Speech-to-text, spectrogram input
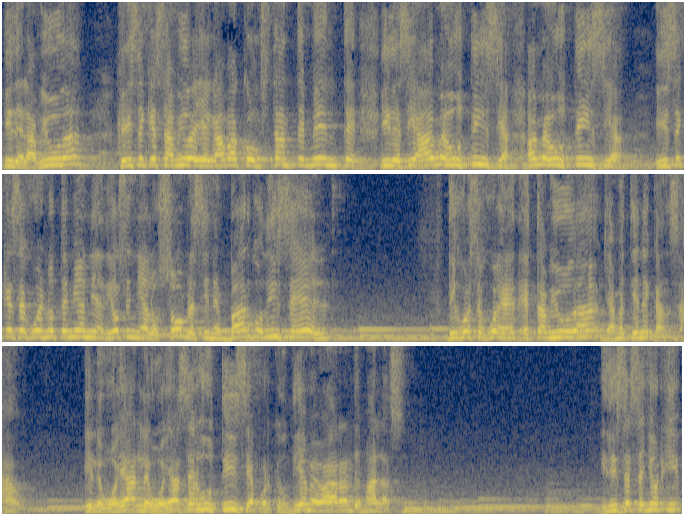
y de la viuda? Que dice que esa viuda llegaba constantemente y decía, hazme justicia, hazme justicia. Y dice que ese juez no temía ni a Dios ni a los hombres. Sin embargo, dice él, dijo ese juez, esta viuda ya me tiene cansado. Y le voy a, le voy a hacer justicia porque un día me va a agarrar de malas. Y dice el Señor, y,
